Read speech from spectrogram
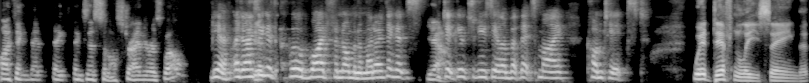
I think that exists in Australia as well. Yeah, I, I think it's a worldwide phenomenon. I don't think it's yeah. particular to New Zealand, but that's my context. We're definitely seeing that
